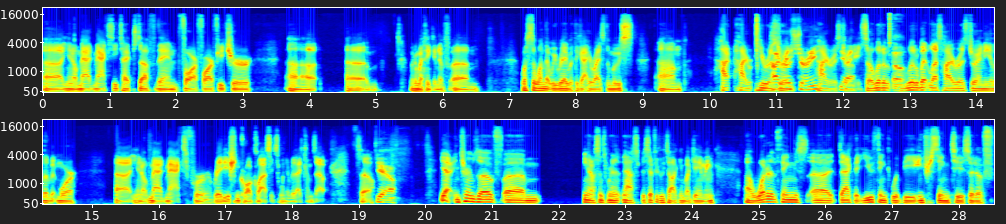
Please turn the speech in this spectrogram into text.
uh, you know, Mad Maxy type stuff than far, far future. Uh, um, what am I thinking of? Um, what's the one that we read with the guy who rides the moose? Um, Hi- Hi- Hiero's, Hiero's Journey. Journey? Hiero's Yeah. Journey. So a little, a Oh. little bit less Hiero's Journey, a little bit more, uh, you know, Mad Max for Radiation Crawl Classics whenever that comes out. So Yeah. yeah, in terms of um, you know, since we're now specifically talking about gaming, uh, what are the things, uh, Dak, that you think would be interesting to sort of,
